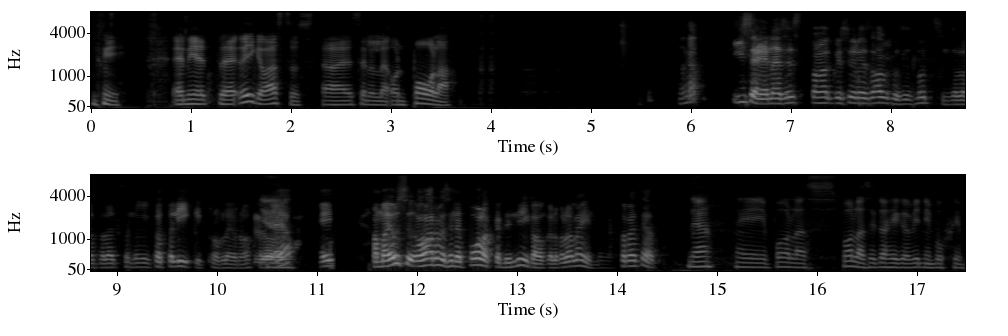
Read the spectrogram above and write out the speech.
nii, nii et äh, õige vastus äh, sellele on Poola. iseenesest ma kusjuures alguses mõtlesin selle peale, et see on nagu katoliiklik probleem rohkem Jah. yeah.. Aga ma ei usu, ma arvasin, et poolakad nüüd nii kaugele pole läinud, tore teada. jah, ei Poolas, Poolas ei tohi ka Winny Puhhi.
